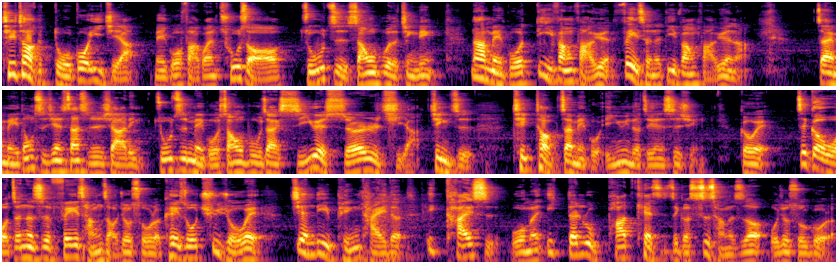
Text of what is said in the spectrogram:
，TikTok 躲过一劫啊，美国法官出手，阻止商务部的禁令。那美国地方法院，费城的地方法院啊，在美东时间三十日下令，阻止美国商务部在十一月十二日起啊，禁止。TikTok 在美国营运的这件事情，各位，这个我真的是非常早就说了。可以说，去九位建立平台的一开始，我们一登入 Podcast 这个市场的时候，我就说过了，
